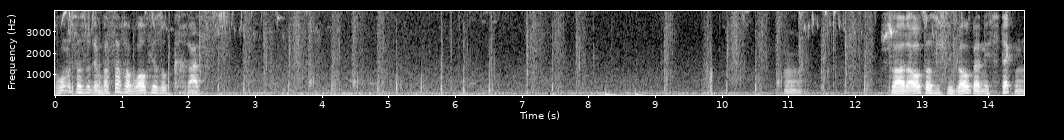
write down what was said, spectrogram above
Warum ist das mit dem Wasserverbrauch hier so krass? Hm. Schade auch, dass sich die Blaubeeren nicht stacken.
